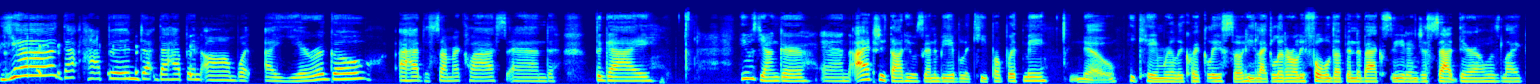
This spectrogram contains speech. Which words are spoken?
yeah, that happened. That, that happened. Um, what a year ago. I had the summer class, and the guy, he was younger, and I actually thought he was going to be able to keep up with me. No, he came really quickly, so he like literally folded up in the back seat and just sat there and was like,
